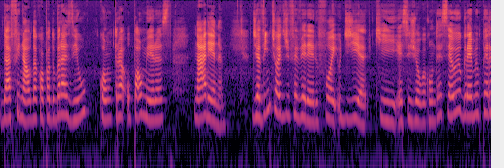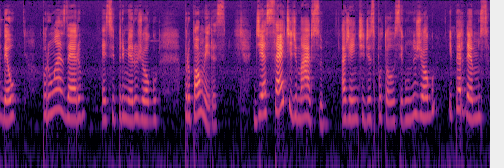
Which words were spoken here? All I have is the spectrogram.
da final da Copa do Brasil contra o Palmeiras na Arena. Dia 28 de fevereiro foi o dia que esse jogo aconteceu e o Grêmio perdeu por 1 a 0 esse primeiro jogo para o Palmeiras. Dia 7 de março, a gente disputou o segundo jogo e perdemos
